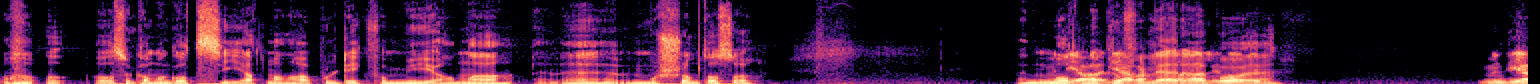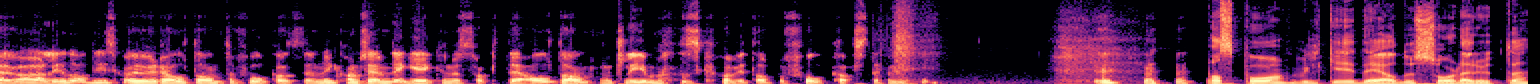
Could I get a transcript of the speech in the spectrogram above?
og, og, så kan man godt si at man har politikk for mye annet eh, morsomt også. Men måten å profilere det på da. men de er jo ærlige, da. De skal gjøre alt annet til folkeavstemning. Kanskje MDG kunne sagt det. Alt annet enn klima skal vi ta på folkeavstemning. Pass på hvilke ideer du sår der ute.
